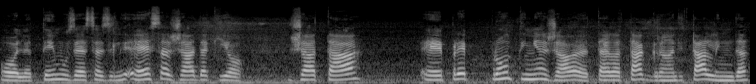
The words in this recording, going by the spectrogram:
Olha, temos essas, essa jada aqui, ó. Já tá é, prontinha já, ela tá grande, tá linda.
